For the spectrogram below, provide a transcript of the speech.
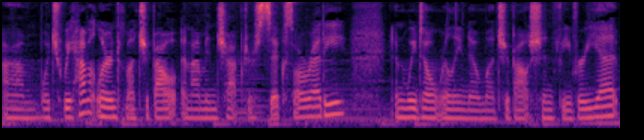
um, which we haven't learned much about, and I'm in chapter six already, and we don't really know much about Shen fever yet.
